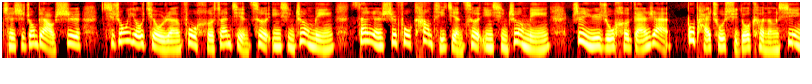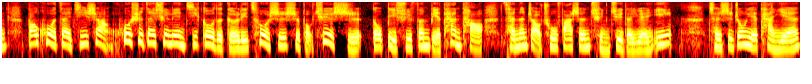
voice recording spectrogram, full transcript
陈时中表示，其中有九人负核酸检测阴性证明，三人是负抗体检测阴性证明。至于如何感染？不排除许多可能性，包括在机上或是在训练机构的隔离措施是否确实，都必须分别探讨，才能找出发生群聚的原因。陈时中也坦言，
